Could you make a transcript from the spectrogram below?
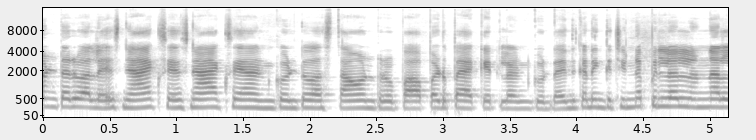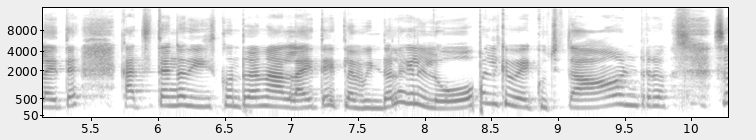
ఉంటారు. వాళ్ళు స్నాక్స్ స్నాక్స్ అనుకుంటూ వస్తూ ఉంటారు. పాపడు ప్యాకెట్లు అనుకుంటా. ఎందుకంటే ఇంకా చిన్నపిల్లలు పిల్లలు అయితే ఖచ్చితంగా తీసుకుంటారని అయితే ఇట్లా విండోలోకెళ్ళి లోపలికి పోయి కూర్చుతా ఉంటారు. సో,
